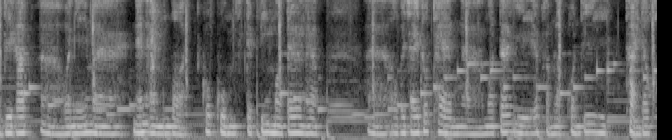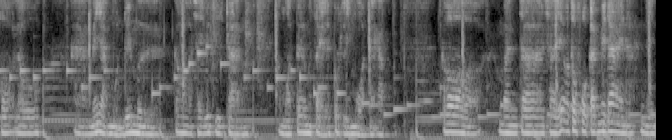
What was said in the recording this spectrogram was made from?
วัสดีครับ วันนี้มาแนะนำบอร์ดควบคุม stepping motor นะครับ เอาไปใช้ทดแทนมอเตอร์ EF สำหรับคนที่ถ่ายดาวเคราะห์แล้วไม่อยากหมุนด้วยมือ ก็ใช้วิธีการเอามอเตอร์มาใส่แล้วกดรีโมทนะครับ ก็มันจะใช้ออโต้โฟกัสไม่ได้นะ เน้น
